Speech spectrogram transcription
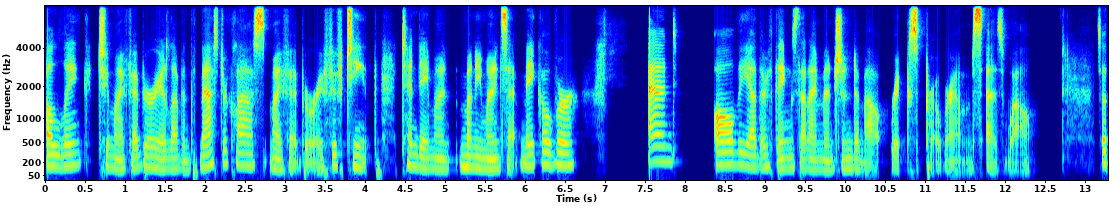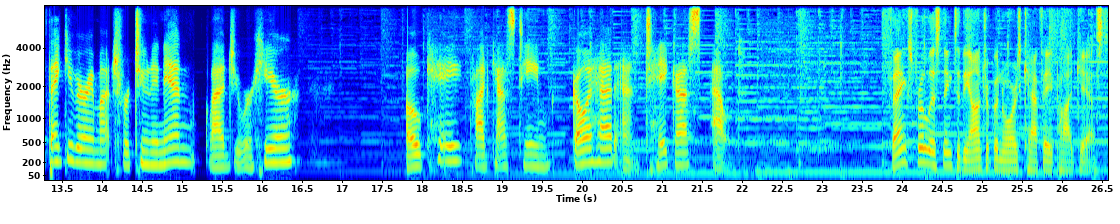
a link to my February 11th masterclass, my February 15th 10 day money mindset makeover, and all the other things that I mentioned about Rick's programs as well. So, thank you very much for tuning in. Glad you were here. Okay, podcast team, go ahead and take us out. Thanks for listening to the Entrepreneurs Cafe podcast.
